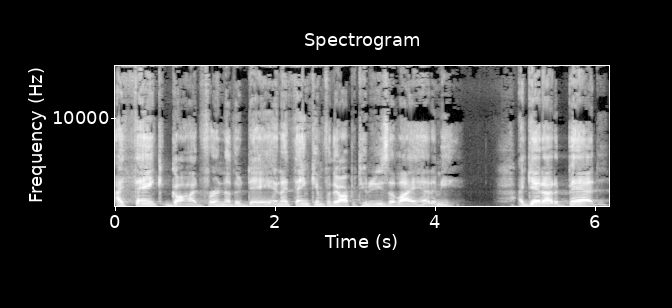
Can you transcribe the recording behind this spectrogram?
I thank God for another day and I thank Him for the opportunities that lie ahead of me. I get out of bed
